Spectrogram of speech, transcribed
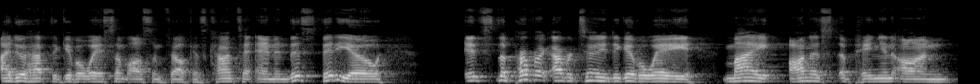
I do have to give away some awesome Falcons content. And in this video, it's the perfect opportunity to give away my honest opinion on,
